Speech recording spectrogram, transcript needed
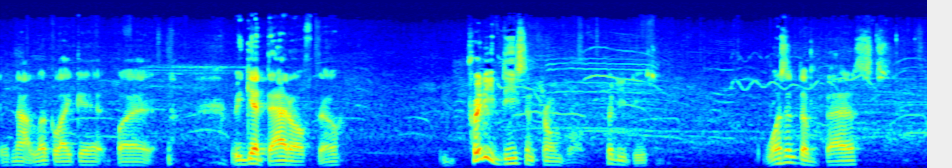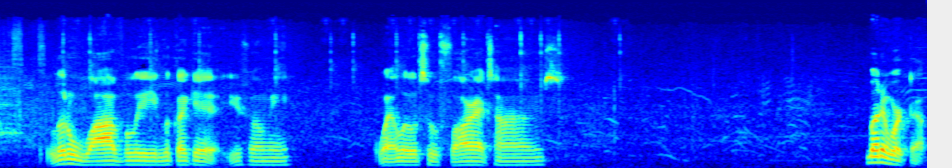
Did not look like it, but we get that off though. Pretty decent thrown ball. pretty decent. Wasn't the best. A little wobbly. Looked like it, you feel me? Went a little too far at times. But it worked out.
